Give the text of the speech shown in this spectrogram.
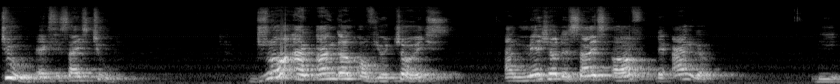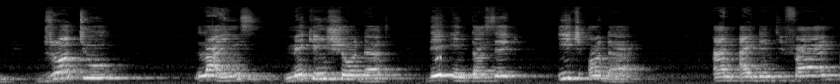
2. Exercise 2. Draw an angle of your choice and measure the size of the angle. B. Draw two lines, making sure that they intersect each other and identify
